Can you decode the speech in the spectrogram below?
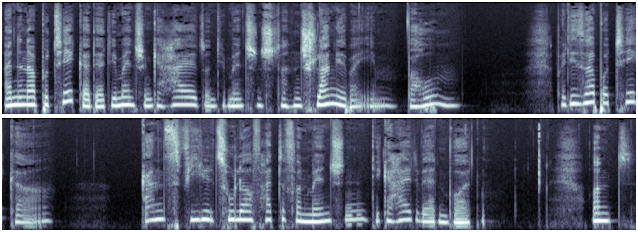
einen Apotheker, der die Menschen geheilt und die Menschen standen Schlange bei ihm. Warum? Weil dieser Apotheker ganz viel Zulauf hatte von Menschen, die geheilt werden wollten. Und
